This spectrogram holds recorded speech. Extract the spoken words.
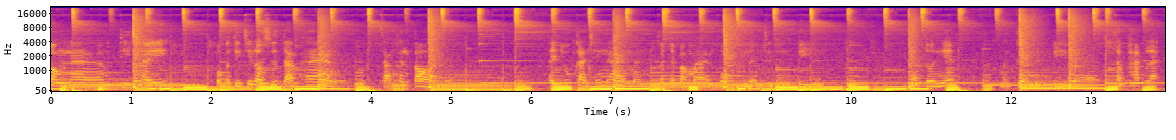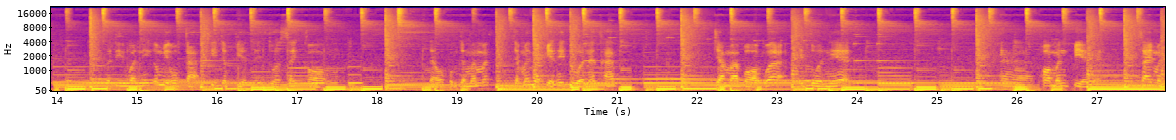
กรองน้ำที่ใช้ปกติที่เราซื้อตามห้างสามขั้นตอน อายุการใช้งานมันก็จะประมาณ 6 เดือนถึง 1 ปี แต่ตัวเนี้ยมันเกิน 1 ปีมาสักพักละพอดีวันนี้ก็มีโอกาสที่จะเปลี่ยนในตัวไส้กรอง แต่ว่าผมจะมาจะไม่มาเปลี่ยนให้ด่วนนะครับ จะมาบอกว่าไอ้ตัวเนี้ยอาพอมันเปลี่ยนไส้มัน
